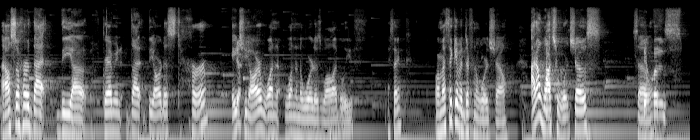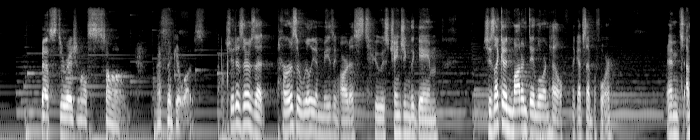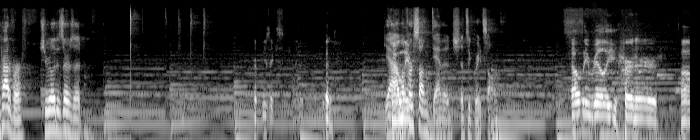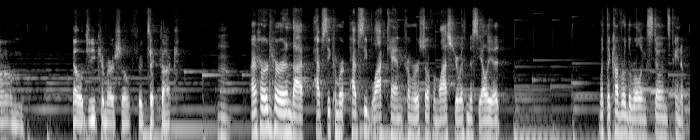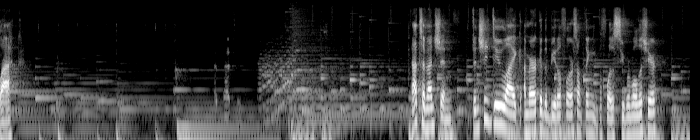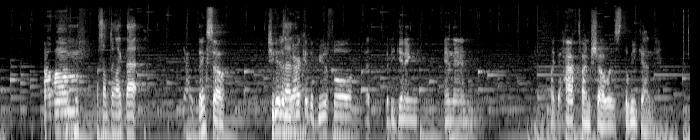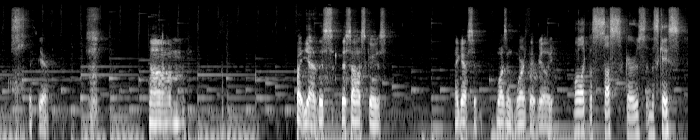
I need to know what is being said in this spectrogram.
I also heard that the uh, Grammy that the artist her HER won won an award as well, I believe. I think, or am I thinking of a different award show? I don't watch uh, award shows, so It was best original song, I think it was. she deserves it. Her is a really amazing artist who is changing the game. She's like a modern day Lauryn Hill, like I've said before, and I'm proud of her. She really deserves it. Her music's kind of good. Yeah, I love her song "Damage." That's a great song. I only really heard her um, LG commercial for TikTok. I heard her in that Pepsi commer- Pepsi Black Can commercial from last year with Missy Elliott, with the cover of the Rolling Stones painted black. Not to mention, didn't she do like America the Beautiful or something before the Super Bowl this year, Um, or something like that? yeah, I think so. She did Was that- America the Beautiful at the beginning, and then like the halftime show was the Weeknd this year. Um, but yeah, this this Oscars, I guess it wasn't worth it really. More like the Suskers in this case.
